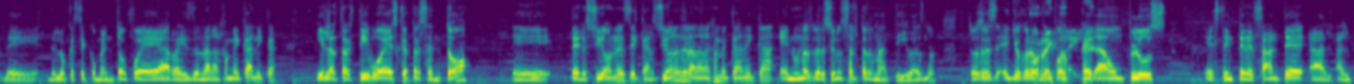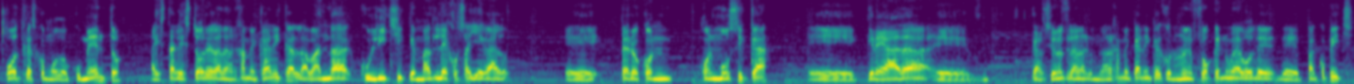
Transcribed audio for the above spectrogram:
de, de lo que se comentó fue a raíz de Naranja Mecánica. Y el atractivo es que presentó eh, versiones de canciones de la Naranja Mecánica en unas versiones alternativas, ¿no? Entonces, eh, yo creo que por ahí le da un plus este, interesante al, al, podcast como documento. Ahí está la historia de la Naranja Mecánica, la banda Culichi que más lejos ha llegado, eh, pero con, con música eh, creada, eh, canciones de la Naranja Mecánica con un enfoque nuevo de, de Paco Pitch,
